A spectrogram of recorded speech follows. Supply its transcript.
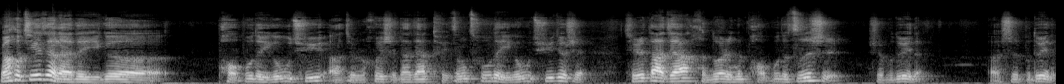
然后接下来的一个跑步的一个误区啊，就是会使大家腿增粗的一个误区，就是其实大家很多人的跑步的姿势是不对的，呃，是不对的。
